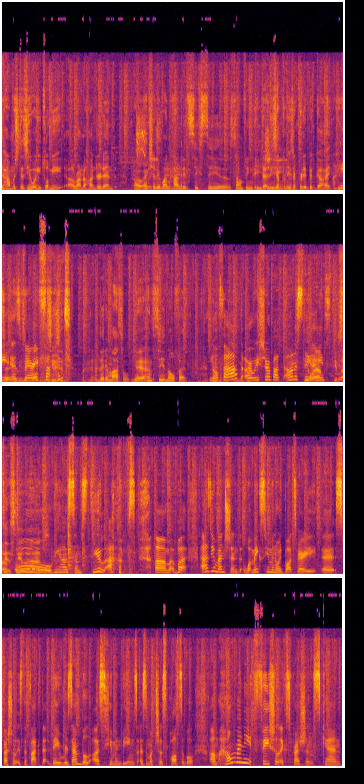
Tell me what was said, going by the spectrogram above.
How much does he weigh? You told me around 100 and. Oh, actually 160 uh, something kg. he's, a, pr- he's a pretty big guy. He a- is he's a very buff fat. very muscled. Yeah, Yeah? and see no fat. No fat? Are we sure about honestly? Steel I mean, abs, steel Sti- abs. Steel oh, abs. he has some steel abs. Um, but as you mentioned, what makes humanoid bots very uh, special is the fact that they resemble us human beings as much as possible. Um, how many facial expressions can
